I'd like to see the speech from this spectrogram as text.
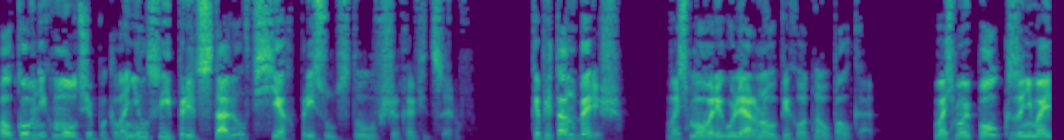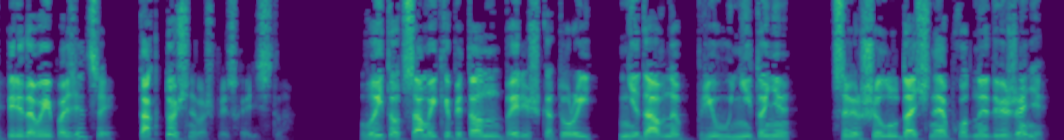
Полковник молча поклонился и представил всех присутствовавших офицеров. Капитан Бериш, восьмого регулярного пехотного полка. Восьмой полк занимает передовые позиции? Так точно, ваше происходительство. Вы тот самый капитан Бериш, который недавно при Унитоне совершил удачное обходное движение?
